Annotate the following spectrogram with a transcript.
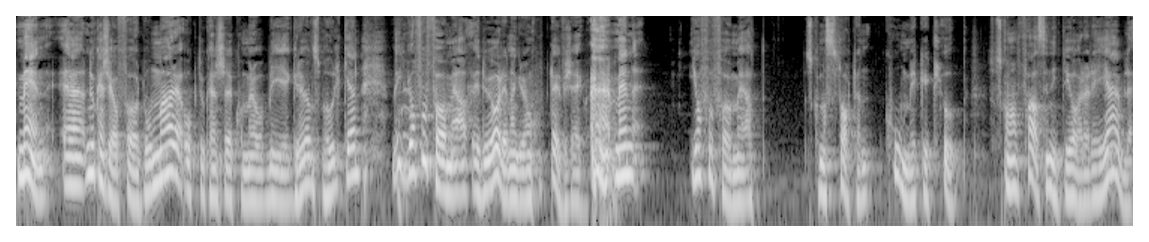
Men eh, nu kanske jag har fördomar och du kanske kommer att bli grön som Hulken. Men jag får för mig, att, du har redan grön skjorta i och för sig. Men jag får för mig att ska man starta en komikerklubb så ska man fasen inte göra det i Gävle.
